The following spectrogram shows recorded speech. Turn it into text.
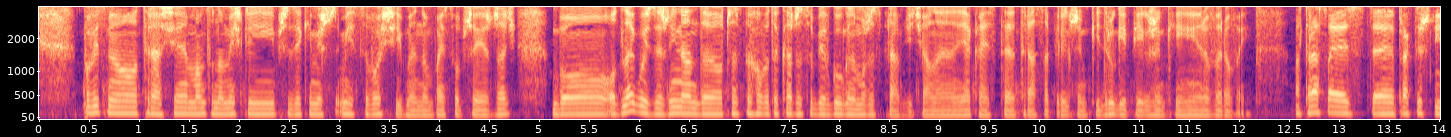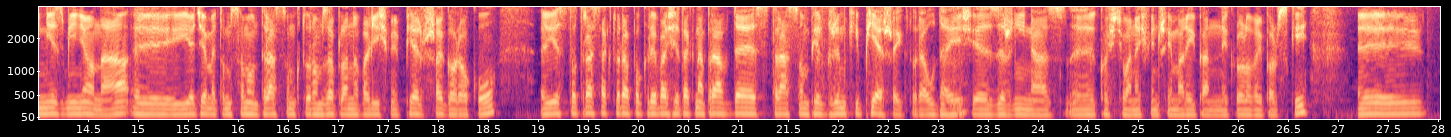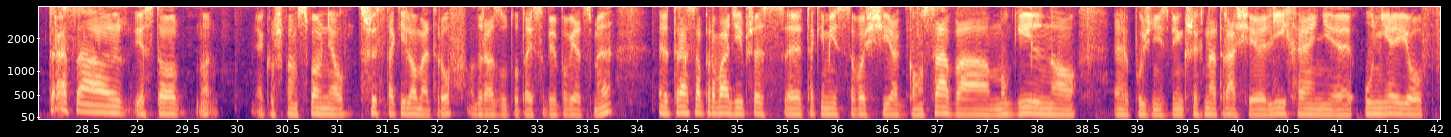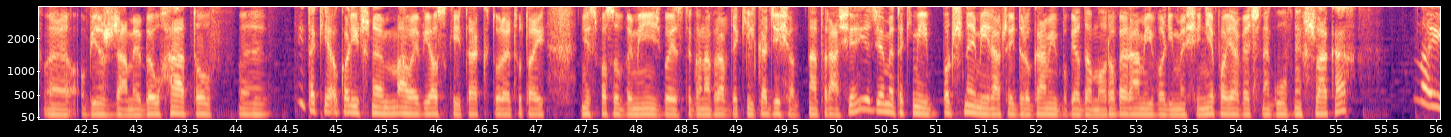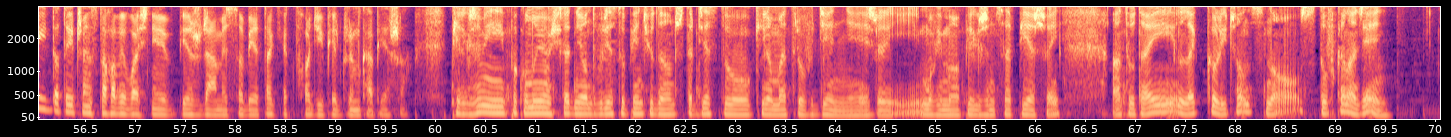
Powiedzmy o trasie, mam tu na myśli, przez jakie miejscowości będą Państwo przejeżdżać, bo odległość ze Żnina do Częstochowy to każdy sobie w Google może sprawdzić, ale jaka jest ta trasa pielgrzymki, drugiej pielgrzymki rowerowej? A trasa jest e, praktycznie niezmieniona. Y, Jedziemy tą samą trasą, którą zaplanowaliśmy pierwszego roku. Jest to trasa, która pokrywa się tak naprawdę z trasą pielgrzymki pieszej, która udaje się ze Żnina z y, Kościoła Najświętszej Maryi Panny Królowej Polski. Y, Trasa jest to, no, jak już pan wspomniał, 300 kilometrów, od razu tutaj sobie powiedzmy. Y, Trasa prowadzi przez takie miejscowości jak Gąsawa, Mogilno, później z większych na trasie Licheń, Uniejów, objeżdżamy Bełchatów i takie okoliczne małe wioski, tak, które tutaj nie sposób wymienić, bo jest tego naprawdę kilkadziesiąt na trasie. Jedziemy takimi bocznymi raczej drogami, bo wiadomo, rowerami wolimy się nie pojawiać na głównych szlakach. No i do tej Częstochowy właśnie wjeżdżamy sobie tak, jak wchodzi pielgrzymka piesza. Pielgrzymi pokonują średnio od 25 do 40 kilometrów dziennie, jeżeli mówimy o pielgrzymce pieszej, a tutaj lekko licząc, no stówka na dzień.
